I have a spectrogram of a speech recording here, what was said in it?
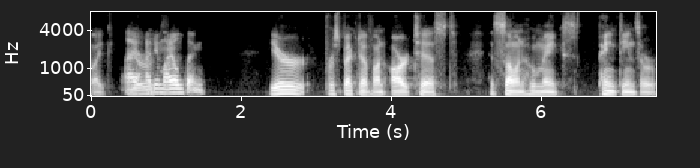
like I, I do my own thing. Your perspective on artist is someone who makes paintings or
